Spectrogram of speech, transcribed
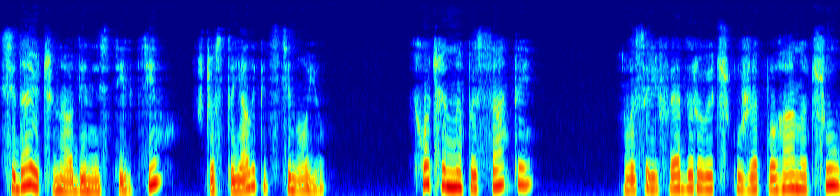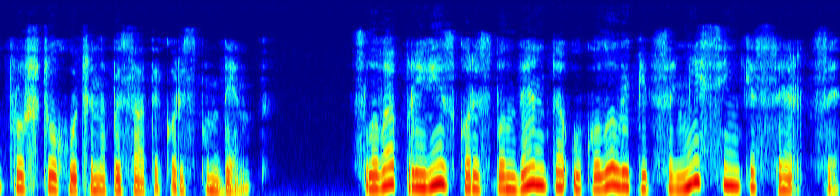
сідаючи на один із стільців, що стояли під стіною. Хоче написати. Василь Федорович уже погано чув, про що хоче написати кореспондент. Слова привіз кореспондента укололи під самісіньке серце,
